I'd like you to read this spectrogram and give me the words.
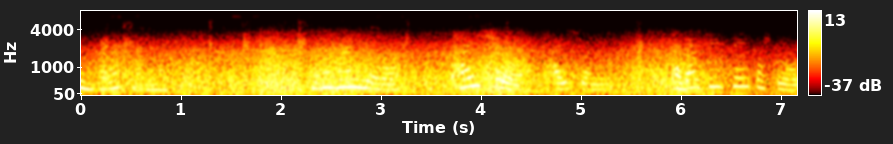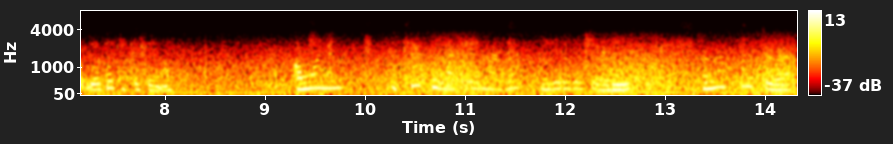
このドラマは30分からなります。その内容は、大将を最初に正しい生活を呼びかけています。主に5つのテーマが挙げられており、その一つは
